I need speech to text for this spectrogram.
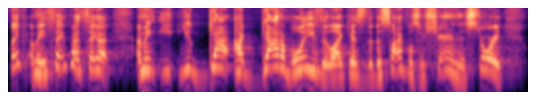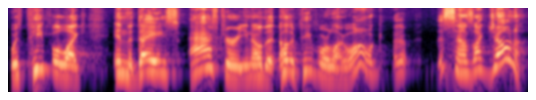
Think, I mean, think about, think about, I mean, you, you got, I gotta believe that, like, as the disciples are sharing this story with people, like, in the days after, you know, that other people are like, wow, this sounds like Jonah.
